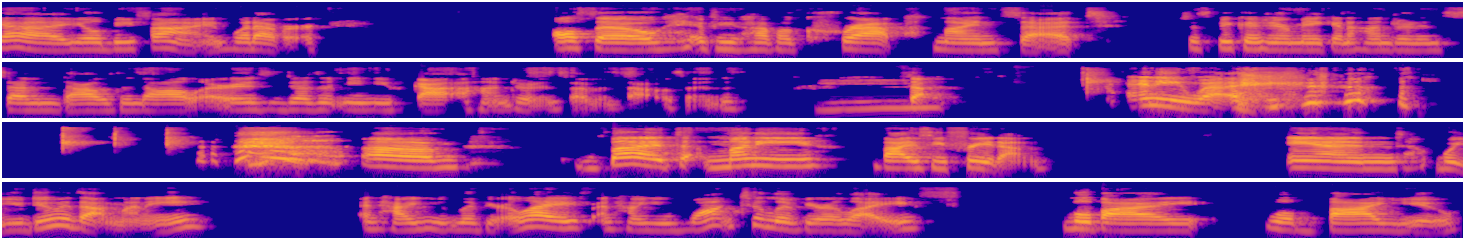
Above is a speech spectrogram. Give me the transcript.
yeah, you'll be fine, whatever. Also, if you have a crap mindset, just because you're making $107,000 doesn't mean you've got 107,000. Mm. So, anyway, um, but money buys you freedom. And what you do with that money and how you live your life and how you want to live your life will buy will buy you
